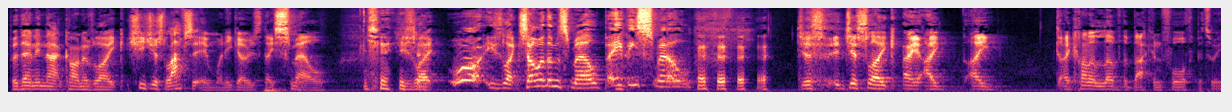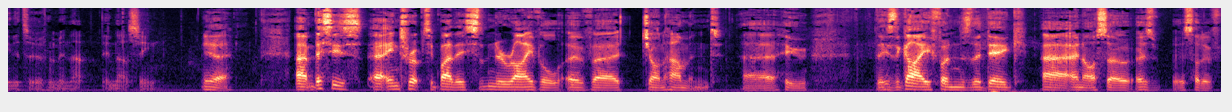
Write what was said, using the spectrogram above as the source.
But then in that kind of like, she just laughs at him when he goes, "They smell." She's like, "What?" He's like, "Some of them smell. Babies smell." just, just like I, I, I, I kind of love the back and forth between the two of them in that in that scene. Yeah. Um, this is uh, interrupted by the sudden arrival of uh, John Hammond, uh, who is the guy who funds the dig uh, and also has, has sort of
